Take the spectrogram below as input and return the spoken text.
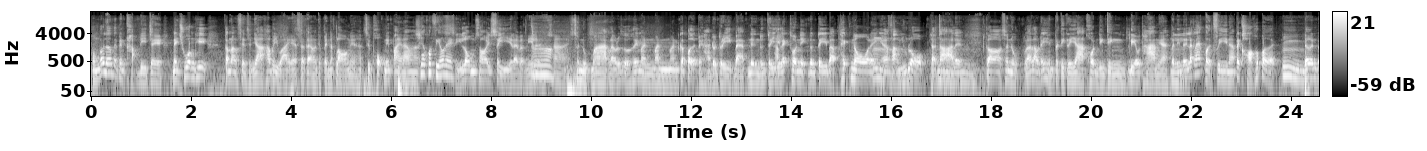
ผมก็เริ่มไปเป็นคลับดีเจในช่วงที่กำลังเซ็นสัญญาเข้าไปอยู่ RS แล้วกำลังจะเป็นนักร้องเนี่ยฮะ16นี่ไปแล้วฮะเชื่อโคตรเฟี้ยวเลย สีลมซอยสี่อะไรแบบนี้เลยอ่าใช่ สนุกมากแล้วรู้สึกว่าเฮ้ยมันมันมันก็เปิดไปหาดนตรีอีกแบบหนึ่งดนตรีอิเล็กทรอนิกส์ดนตรีแบบเทคโนอะไรอย่างเงี้ยฝั่งยุโรปจ๋าๆเลย ก็สนุกแล้วเราได้เห็นปฏิกิริยาคนจริง ๆ real time ไงไปเรื่อยๆแรกๆเปิดฟรีนะ ไปขอเขาเปิด เดินไป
